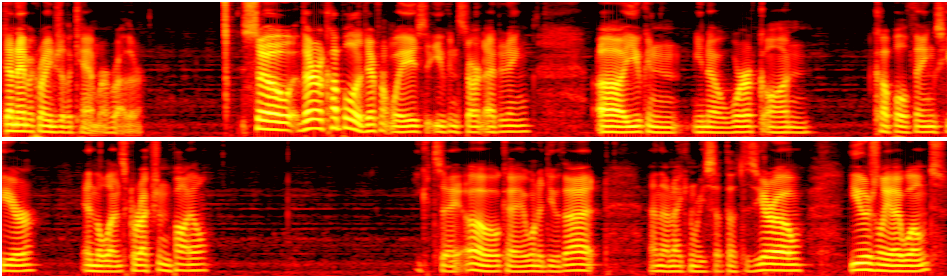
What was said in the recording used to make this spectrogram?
Dynamic range of the camera, rather. So there are a couple of different ways that you can start editing. Uh, you can, you know, work on a couple of things here in the lens correction pile. You could say, oh, okay, I want to do that, and then I can reset that to zero. Usually I won't.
